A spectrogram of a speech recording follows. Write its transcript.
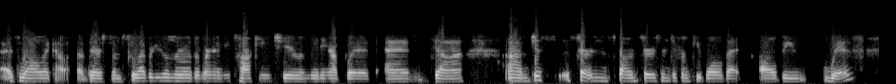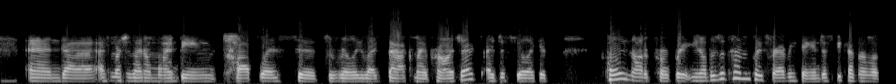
as well, like uh, there's some celebrities on the road that we're going to be talking to and meeting up with, and uh, um, just certain sponsors and different people that I'll be with, and uh, as much as I don't mind being topless to to really like back my project, I just feel like it's probably not appropriate. You know, there's a time and place for everything, and just because I'm a,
